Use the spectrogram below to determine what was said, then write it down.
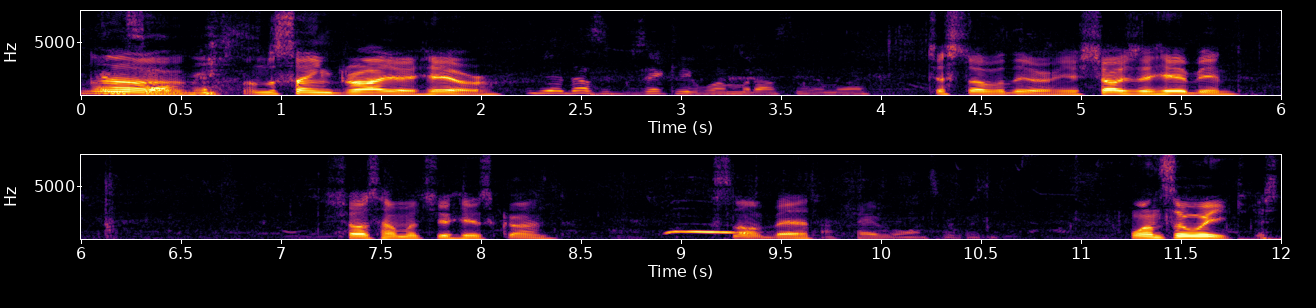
No, insult me. I'm just saying dry your hair. Yeah, that's exactly what I'm seeing, man. Just over there. Yeah, shows your hair, Ben. Shows how much your hair's grown. It's not bad. I shave it once a week. Once a week. It's,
